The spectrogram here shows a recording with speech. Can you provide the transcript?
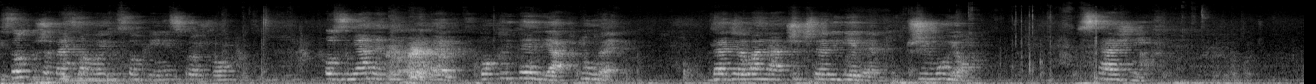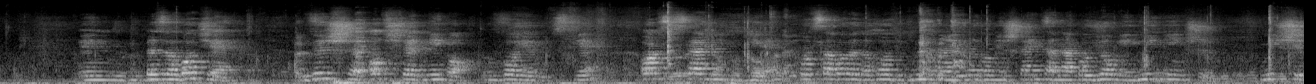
I stąd, proszę Państwa, moje wystąpienie z prośbą o zmianę tych kryteriów, bo kryteria, które dla działania 341 przyjmują wskaźnik bezrobocie wyższe od średniego w województwie oraz wskaźnik G, podstawowe dochody gminy na jednego mieszkańca na poziomie nie większym niż 75%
